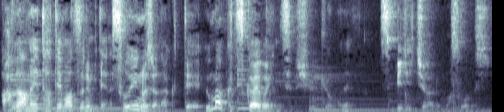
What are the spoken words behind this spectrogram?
う崇め立てまつるみたいなそういうのじゃなくてうまく使えばいいんですよ。宗教もね。スピリチュアルもそうだし。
